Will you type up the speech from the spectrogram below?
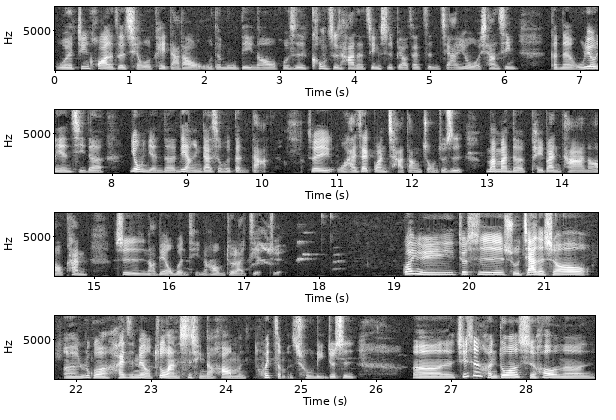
我已经花了这钱，我可以达到我的目的，然后或是控制他的近视不要再增加。因为我相信，可能五六年级的用眼的量应该是会更大的，所以我还在观察当中，就是慢慢的陪伴他，然后看是哪边有问题，然后我们就来解决。关于就是暑假的时候，呃，如果孩子没有做完事情的话，我们会怎么处理？就是。呃，其实很多时候呢，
